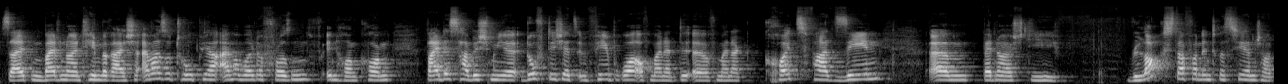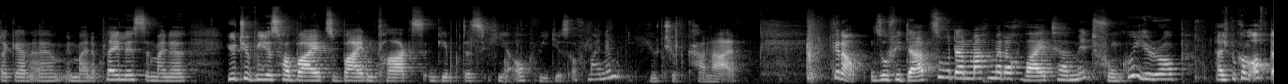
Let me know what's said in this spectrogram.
Seiten, beide neuen Themenbereiche. Einmal Zootopia, einmal World of Frozen in Hongkong. Beides habe ich mir, durfte ich jetzt im Februar auf meiner, äh, auf meiner Kreuzfahrt sehen. Ähm, wenn euch die Vlogs davon interessieren, schaut da gerne ähm, in meine Playlist, in meine YouTube-Videos vorbei. Zu beiden Parks gibt es hier auch Videos auf meinem YouTube-Kanal. Genau, so viel dazu. Dann machen wir doch weiter mit Funko Europe. Ich bekomme oft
